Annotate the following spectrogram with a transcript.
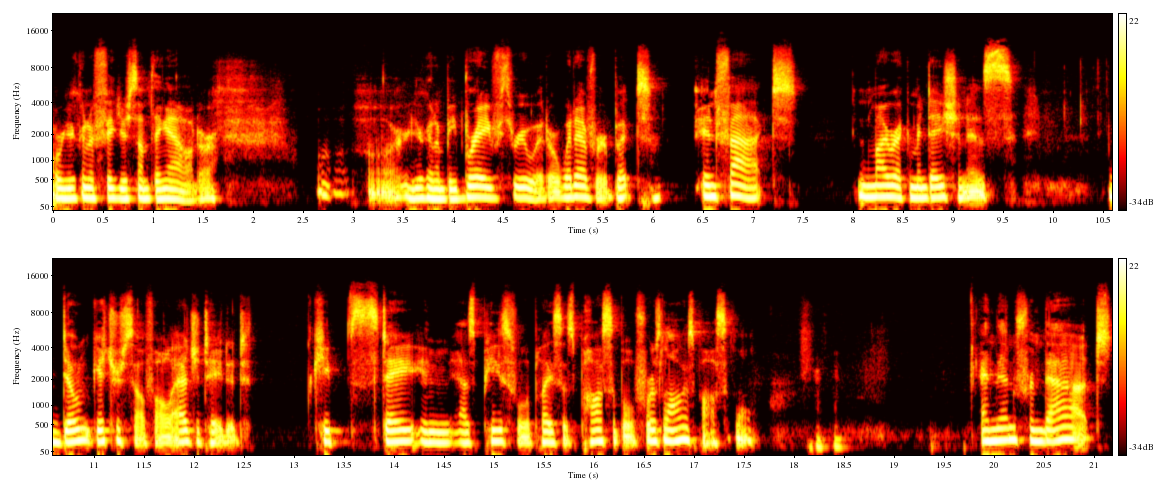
or hmm. you're going to figure something out, or or you're going to be brave through it, or whatever. But in fact, my recommendation is don't get yourself all agitated. Keep stay in as peaceful a place as possible for as long as possible. and then from that,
